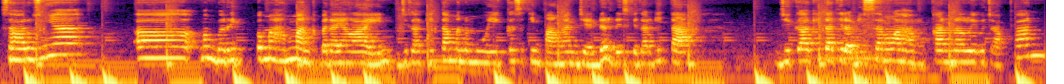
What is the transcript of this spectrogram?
seharusnya uh, memberi pemahaman kepada yang lain jika kita menemui kesetimpangan gender di sekitar kita. Jika kita tidak bisa memahamkan melalui ucapan,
